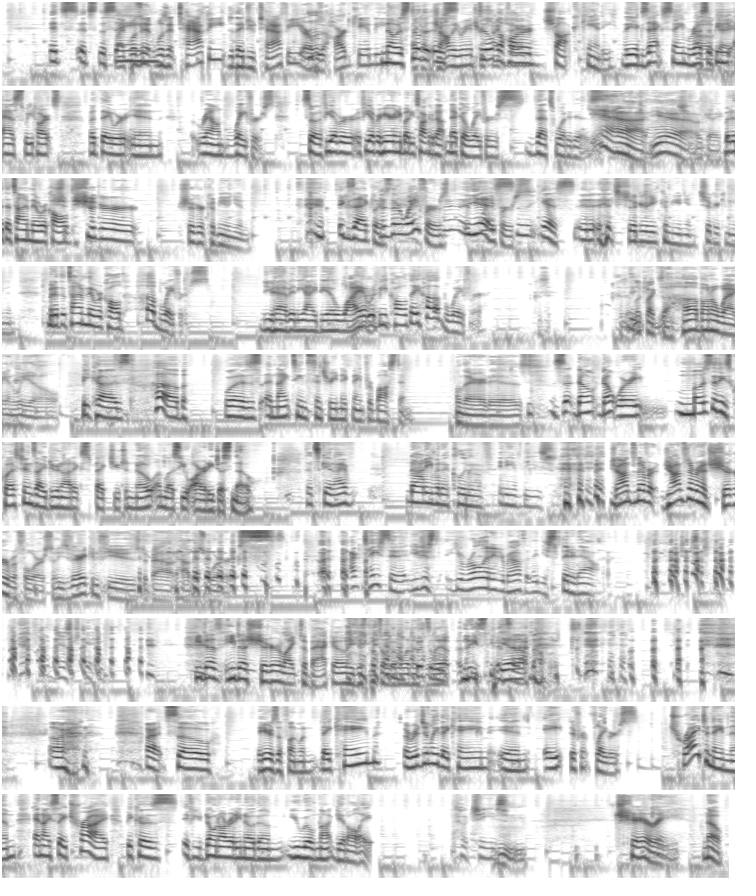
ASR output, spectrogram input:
It's it's the same. Like was it was it taffy? Did they do taffy or was mm-hmm. it hard candy? No, it's still like the, Jolly Rancher still type the thing? hard chalk candy. The exact same recipe okay. as Sweethearts, but they were in round wafers. So if you ever if you ever hear anybody talking about Necco wafers, that's what it is. Yeah, Gotcha. yeah, okay. But at the time they were called Sh- sugar, sugar communion exactly. because they're wafers. Uh, It's yes, wafers. yes, it, it's sugary communion, sugar communion. But at the time, they were called hub wafers. Do you have any idea why it would be called a hub wafer? because it looked like the hub on a wagon wheel. Because hub was a 19th century nickname for Boston. Well, there it is. So don't don't worry. Most of these questions I do not expect you to know unless you already just know. That's good. I've not even a clue of any of these. Jon's never Jon's never had sugar before, so he's very confused about how this works. I've tasted it. You just you roll it in your mouth and then you spit it out. just kidding. I'm just kidding. He does he does sugar like tobacco. He just puts a little in his Puts lip and then he spits Yep. it out. All right. All right. So here's a fun one. They came originally they came in eight different flavors. Try to name them, and I say try because if you don't already know them, you will not get all eight. Oh jeez. Hmm. Cherry, Okay. No,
